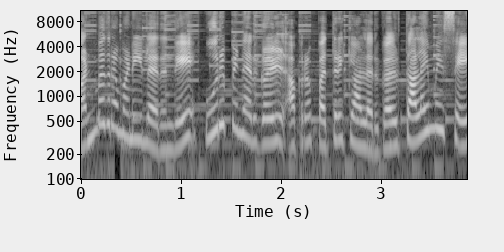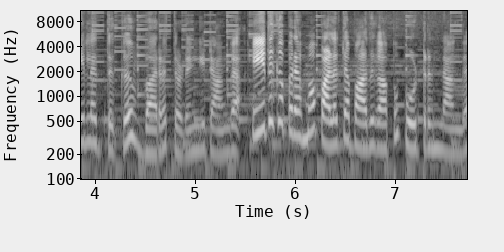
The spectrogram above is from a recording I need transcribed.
ஒன்பதரை மணில இருந்தே உறுப்பினர்கள் அப்புறம் பத்திரிகையாளர்கள் தலைமை செயலத்துக்கு வர தொடங்கிட்டாங்க. இதுக்கப்புறமா பலத்த பாதுகாப்பு போட்டிருந்தாங்க.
